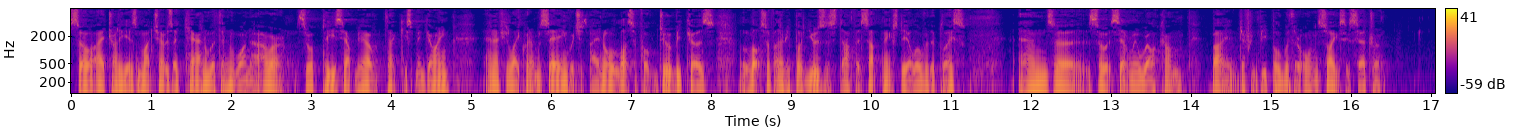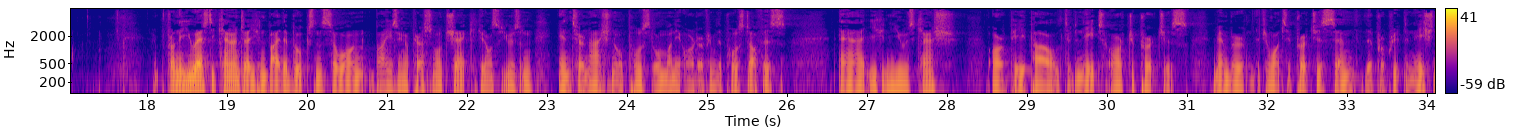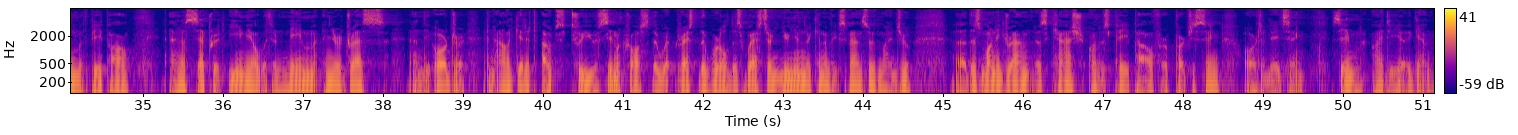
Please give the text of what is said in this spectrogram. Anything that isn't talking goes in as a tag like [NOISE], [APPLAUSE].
So I try to get as much out as I can within one hour. So please help me out. That keeps me going. And if you like what I'm saying, which I know lots of folk do because lots of other people use this stuff, it's up next day all over the place. And uh, so it's certainly welcome by different people with their own sites, etc. From the US to Canada, you can buy the books and so on by using a personal check. You can also use an international postal money order from the post office. Uh, you can use cash or PayPal to donate or to purchase. Remember, if you want to purchase, send the appropriate donation with PayPal and a separate email with your name and your address and the order and I'll get it out to you. Same across the rest of the world. There's Western Union. They're kind of expensive, mind you. Uh, there's MoneyGram, there's cash, or there's PayPal for purchasing or donating. Same idea again.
